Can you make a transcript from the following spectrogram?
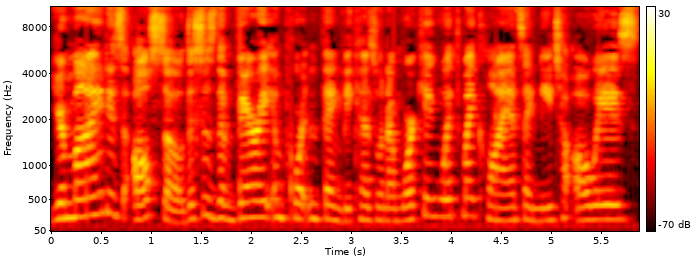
Your mind is also, this is the very important thing because when I'm working with my clients, I need to always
